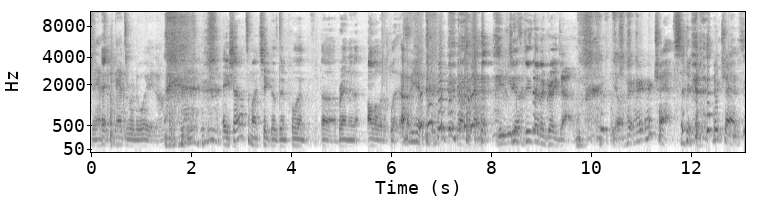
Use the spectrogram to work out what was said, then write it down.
They had to, they had to run away though. Hey, shout out to my chick that's been pulling uh, Brandon all over the place. Oh, yeah. You- you she's, know- she's done a great job. Yo, her, her, her traps, her traps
